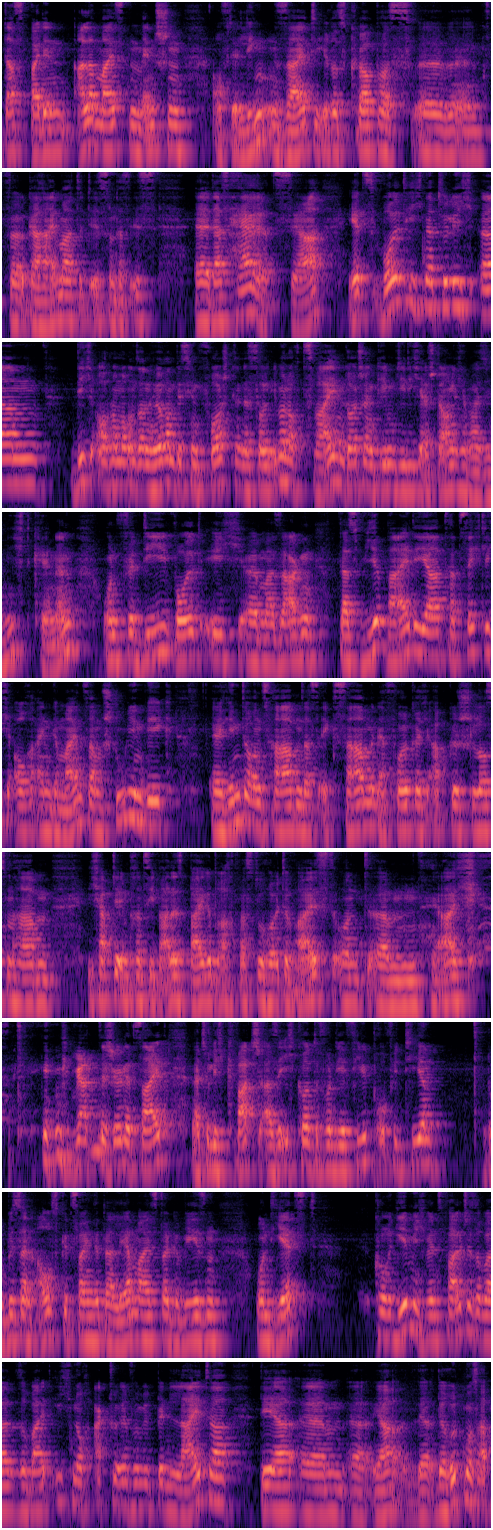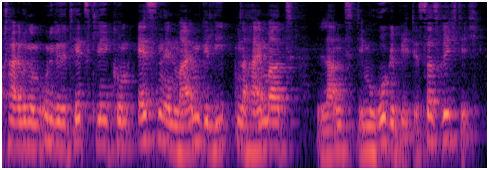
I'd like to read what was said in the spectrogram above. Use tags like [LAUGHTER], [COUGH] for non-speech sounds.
das bei den allermeisten Menschen auf der linken Seite ihres Körpers äh, geheimatet ist und das ist äh, das Herz. Ja, jetzt wollte ich natürlich ähm, dich auch nochmal unseren Hörern ein bisschen vorstellen. Es soll immer noch zwei in Deutschland geben, die dich erstaunlicherweise nicht kennen. Und für die wollte ich äh, mal sagen, dass wir beide ja tatsächlich auch einen gemeinsamen Studienweg äh, hinter uns haben, das Examen erfolgreich abgeschlossen haben. Ich habe dir im Prinzip alles beigebracht, was du heute weißt. Und ähm, ja, ich [LAUGHS] wir hatten eine schöne Zeit. Natürlich Quatsch. Also ich konnte von dir viel profitieren. Du bist ein ausgezeichneter Lehrmeister gewesen. Und jetzt, korrigiere mich, wenn es falsch ist, aber soweit ich noch aktuell informiert bin, Leiter der, ähm, äh, ja, der, der Rhythmusabteilung im Universitätsklinikum Essen in meinem geliebten Heimatland, dem Ruhrgebiet. Ist das richtig?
